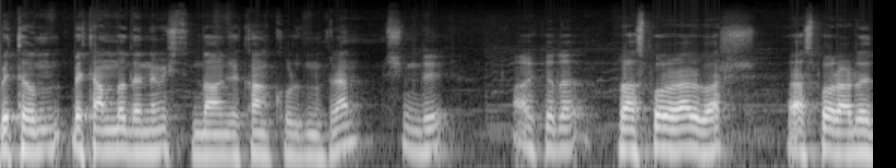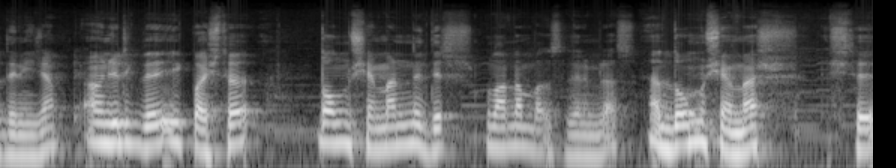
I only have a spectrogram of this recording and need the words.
Betam, Betam'da denemiştim daha önce kan kurduğunu falan. Şimdi arkada Rasporalar var. Rasporar'da deneyeceğim. Öncelikle ilk başta donmuş yemler nedir? Bunlardan bahsedelim biraz. Yani donmuş yemler işte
